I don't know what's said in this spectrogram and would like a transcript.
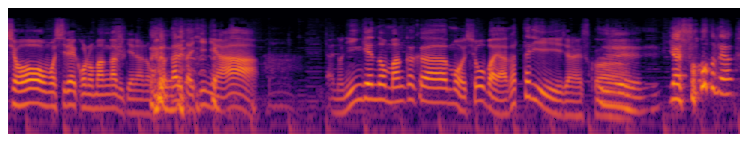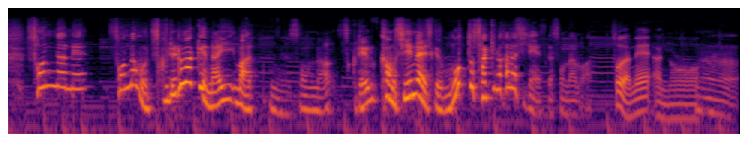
超面白いこの漫画みたいなのを書かれた日には、あの人間の漫画家もう商売上がったりじゃないですか。ええいや、そんな、そんなね、そんなもん作れるわけない、まあ、うんそんな、作れるかもしれないですけど、もっと先の話じゃないですか、そんなのは。そうだね。あうの、ん。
